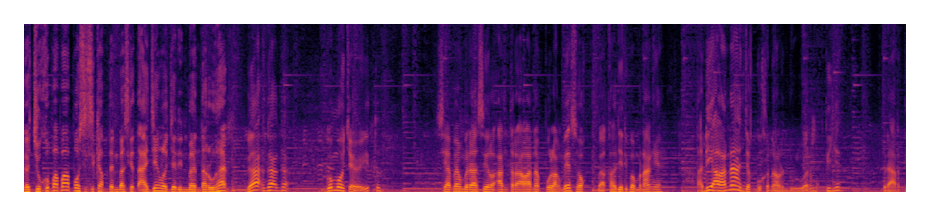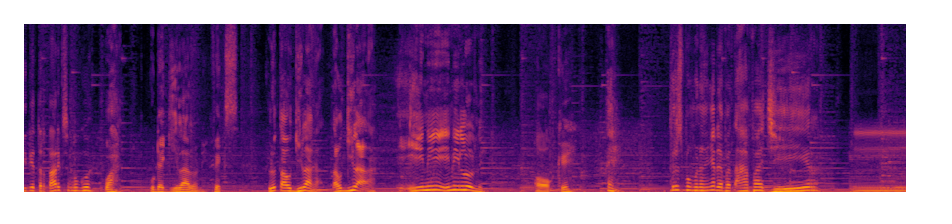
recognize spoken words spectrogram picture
Gak cukup apa posisi kapten basket aja yang lo jadiin bahan taruhan? Gak, gak, gak. Gue mau cewek itu. Siapa yang berhasil antar Alana pulang besok bakal jadi pemenangnya. Tadi Alana ajak gue kenalan duluan buktinya. Berarti dia tertarik sama gue. Wah, udah gila lo nih, fix. Lu tahu gila nggak? Tahu gila? I- Ini ini lu nih. Oke. Terus pemenangnya dapat apa, Jir? Hmm,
